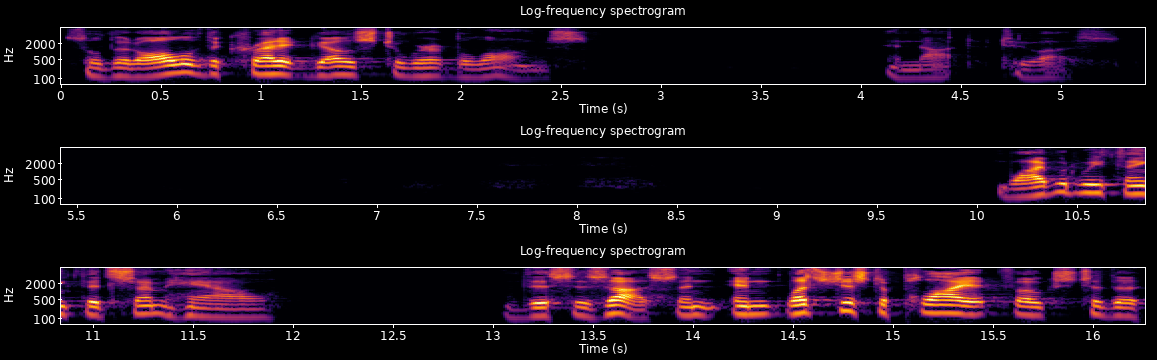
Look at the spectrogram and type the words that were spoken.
so that all of the credit goes to where it belongs and not to us. Why would we think that somehow this is us? And, and let's just apply it, folks, to the,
